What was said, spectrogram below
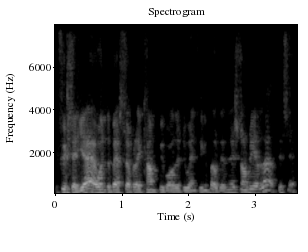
if you say, yeah, I want the best for her, but I can't be bothered to do anything about it, then it's not real love, is it?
